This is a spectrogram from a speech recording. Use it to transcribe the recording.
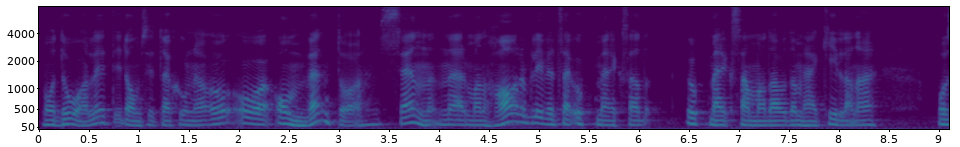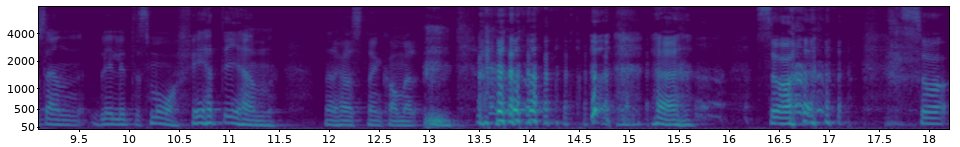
må dåligt i de situationerna. Och, och omvänt då, sen när man har blivit så här uppmärksad, uppmärksammad av de här killarna och sen blir lite småfet igen när hösten kommer. så, så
